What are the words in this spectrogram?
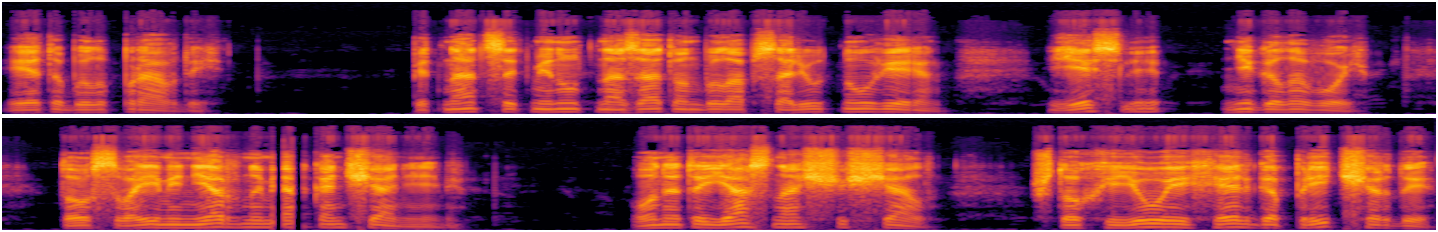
и это было правдой. Пятнадцать минут назад он был абсолютно уверен, если не головой, то своими нервными окончаниями. Он это ясно ощущал, что Хью и Хельга Притчарды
